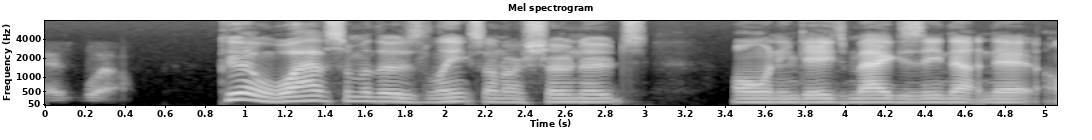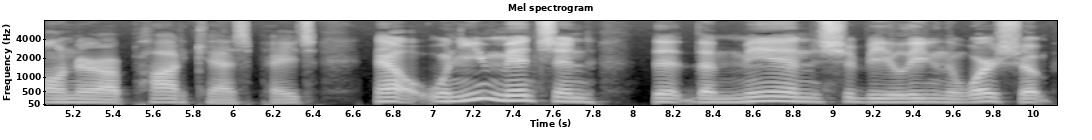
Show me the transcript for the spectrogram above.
as well. Good. We'll have some of those links on our show notes on engagemagazine.net under our podcast page. Now, when you mentioned that the men should be leading the worship,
